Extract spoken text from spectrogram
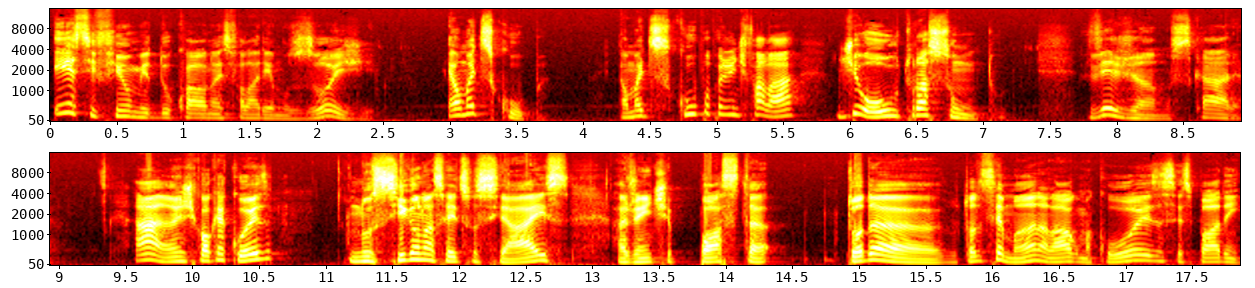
esse filme do qual nós falaremos hoje é uma desculpa. É uma desculpa para a gente falar de outro assunto. Vejamos, cara. Ah, antes de qualquer coisa, nos sigam nas redes sociais. A gente posta toda, toda semana lá alguma coisa. Vocês podem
